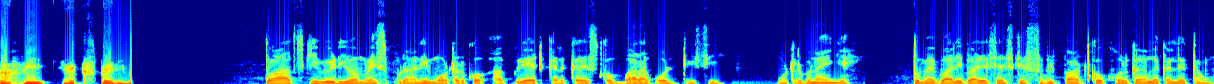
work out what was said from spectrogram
काफ़ी एक्सपेरिमेंट तो आज की वीडियो में इस पुरानी मोटर को अपग्रेड कर कर इसको 12 वोल्ट डीसी मोटर बनाएँगे। तो मैं बारी बारी से इसके सभी पार्ट को खोल कर अलग कर लेता हूँ।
